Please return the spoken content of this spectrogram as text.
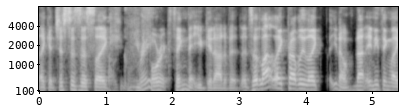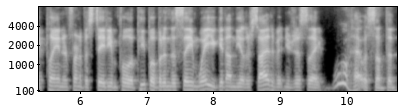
Like it just is this like Oh, euphoric thing that you get out of it. It's a lot like probably like, you know, not anything like playing in front of a stadium full of people, but in the same way you get on the other side of it and you're just like, whoo, that was something.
